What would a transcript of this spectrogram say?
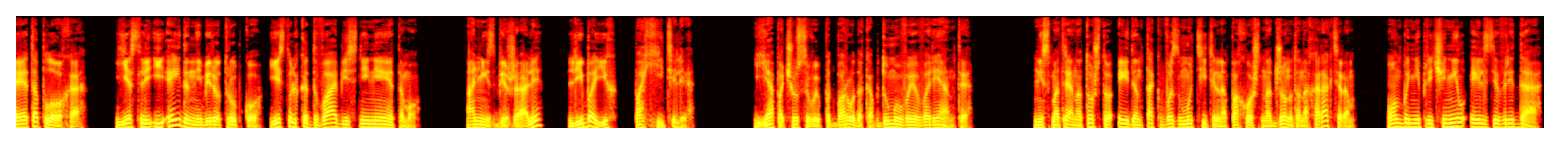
Это плохо. Если и Эйден не берет трубку, есть только два объяснения этому. Они сбежали, либо их похитили. Я почесываю подбородок, обдумывая варианты. Несмотря на то, что Эйден так возмутительно похож на Джонатана характером, он бы не причинил Эльзе вреда.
